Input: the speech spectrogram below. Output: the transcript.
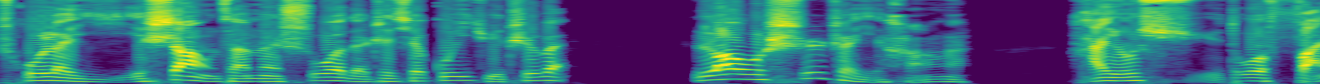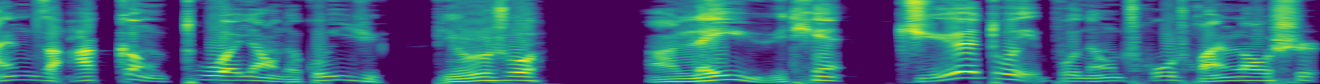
除了以上咱们说的这些规矩之外，捞尸这一行啊，还有许多繁杂、更多样的规矩。比如说，啊，雷雨天绝对不能出船捞尸。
